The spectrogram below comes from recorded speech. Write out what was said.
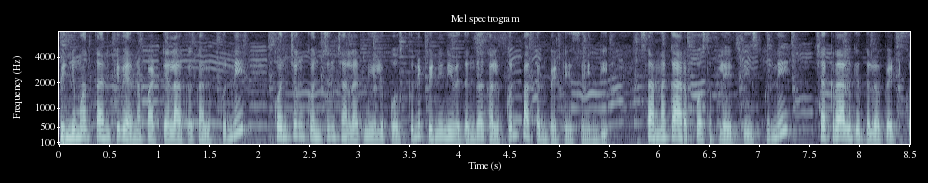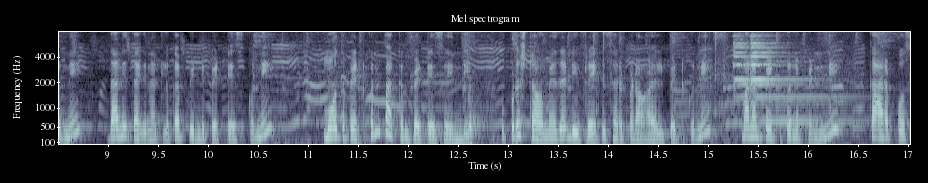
పిండి మొత్తానికి వెన్న పట్టేలాగా కలుపుకుని కొంచెం కొంచెం చల్లటి నీళ్ళు పోసుకుని పిండిని ఈ విధంగా కలుపుకొని పక్కన పెట్టేసేయండి. సన్న కారపూస ప్లేట్ తీసుకుని చక్రాల గిద్దలో పెట్టుకుని దానికి తగినట్లుగా పిండి పెట్టేసుకుని మూత పెట్టుకుని పక్కన పెట్టేసేయండి. ఇప్పుడు స్టవ్ మీద డీప్ ఫ్రైకి సరిపడా ఆయిల్ పెట్టుకుని మనం పెట్టుకున్న పిండిని కారపూస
